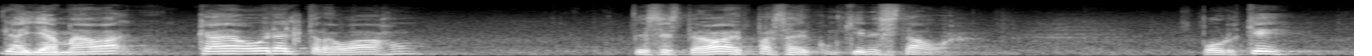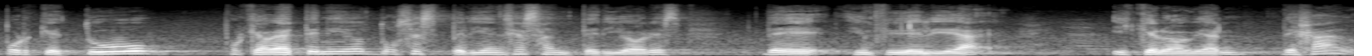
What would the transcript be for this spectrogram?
La llamaba cada hora al trabajo, desesperaba para saber con quién estaba. ¿Por qué? Porque tuvo, porque había tenido dos experiencias anteriores de infidelidad y que lo habían dejado.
